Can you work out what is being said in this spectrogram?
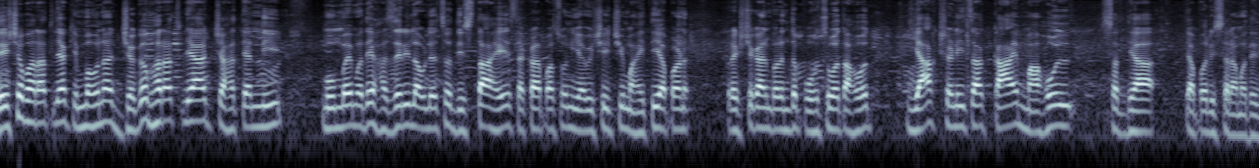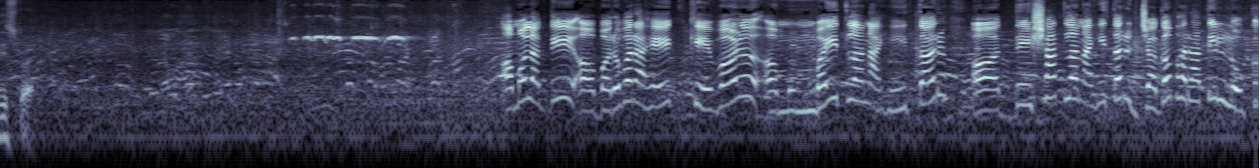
देशभरातल्या किंबहुना जगभरातल्या चाहत्यांनी मुंबईमध्ये हजेरी लावल्याचं दिसतं आहे. सकाळपासून याविषयीची माहिती आपण प्रेक्षकांपर्यंत पोहोचवत आहोत. या क्षणीचा काय माहोल सध्या त्या परिसरामध्ये दिसतोय? अमोल अगदी बरोबर आहे. केवळ मुंबईतलं नाही तर देशातलं नाही तर जगभरातील लोक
